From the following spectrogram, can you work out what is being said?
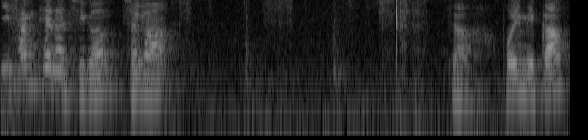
이 상태는 지금 제가 자, 보입니까?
